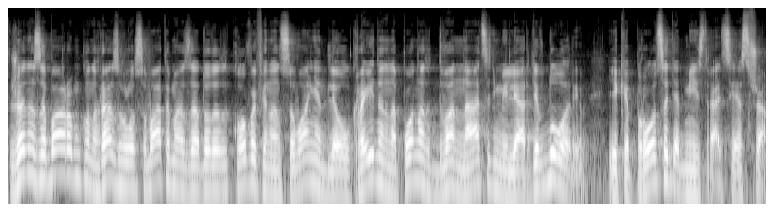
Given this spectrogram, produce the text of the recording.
Вже незабаром Конгрес голосуватиме за додаткове фінансування для України на понад 12 мільярдів доларів, яке просить адміністрація США.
